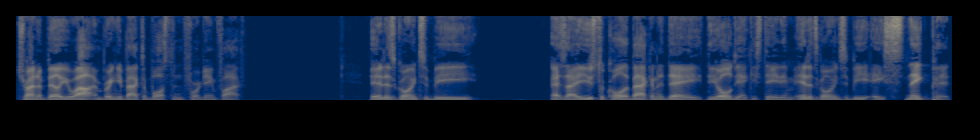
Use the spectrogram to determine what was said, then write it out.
trying to bail you out and bring you back to Boston for game five. It is going to be, as I used to call it back in the day, the old Yankee Stadium, it is going to be a snake pit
